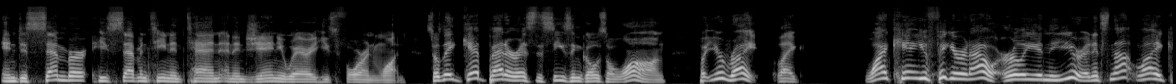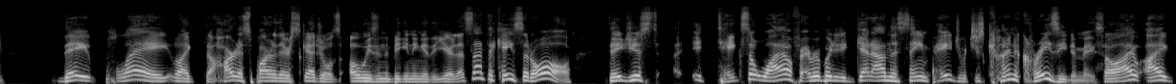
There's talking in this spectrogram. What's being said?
In December, he's 17 and 10. And in January, he's 4 and 1. So they get better as the season goes along. But you're right. Like, why can't you figure it out early in the year? And it's not like they play like the hardest part of their schedule is always in the beginning of the year. That's not the case at all. They just it takes a while for everybody to get on the same page, which is kind of crazy to me. So I I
